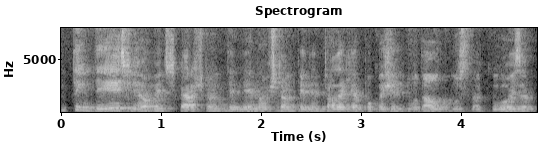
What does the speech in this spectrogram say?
entender se realmente os caras estão entendendo, não estão entendendo, para daqui a pouco a gente mudar o curso da coisa.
